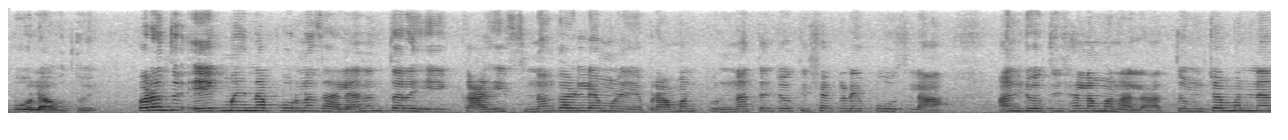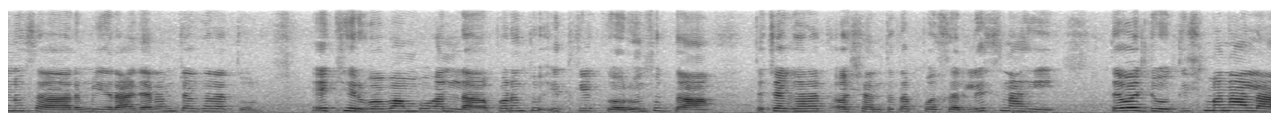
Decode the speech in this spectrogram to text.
बोलावतोय. परंतु एक महिना पूर्ण झाल्यानंतरही काहीच न घडल्यामुळे ब्राह्मण पुन्हा त्या ज्योतिषाकडे पोहोचला आणि ज्योतिषाला म्हणाला तुमच्या म्हणण्यानुसार मी राजारामच्या घरातून एक हिरवा बांबू आणला परंतु इतके करूनसुद्धा त्याच्या घरात अशांतता पसरलीच नाही. तेव्हा ज्योतिष म्हणाला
